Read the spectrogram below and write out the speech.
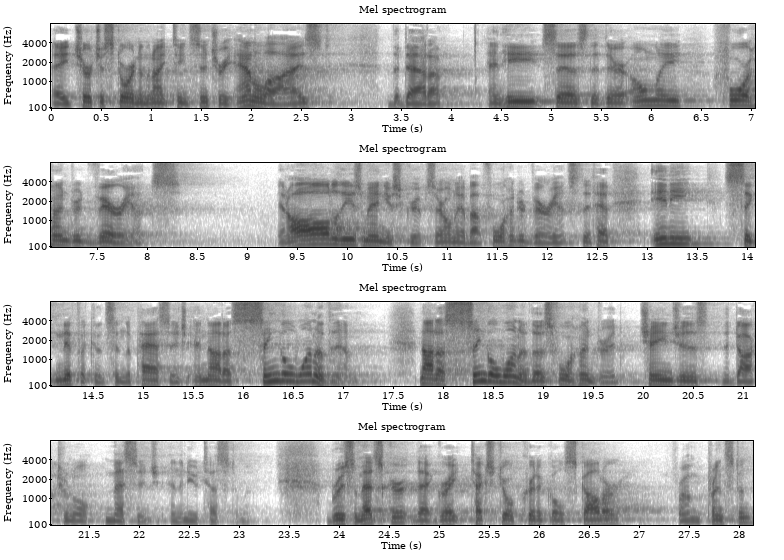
a church historian in the 19th century, analyzed the data, and he says that there are only 400 variants In all of these manuscripts, there are only about 400 variants that have any significance in the passage, and not a single one of them, not a single one of those 400 changes the doctrinal message in the New Testament. Bruce Metzger, that great textual critical scholar from Princeton,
